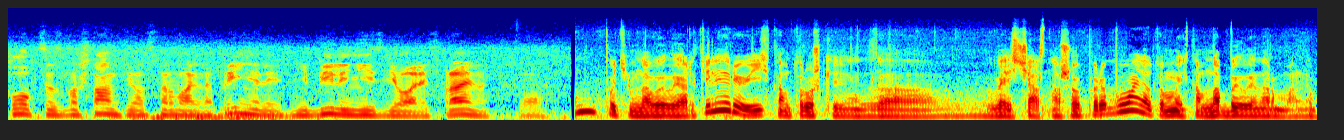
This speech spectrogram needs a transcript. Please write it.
Хлопцы с баштанки вас нормально приняли, не били, не издевались, правильно? Ну, Потім навели артилерію, їх там трошки за весь час нашого перебування, то ми їх там набили нормально.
